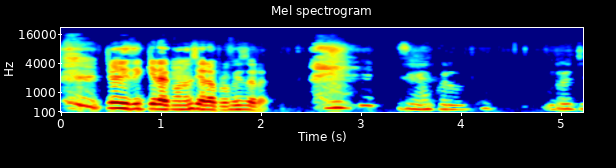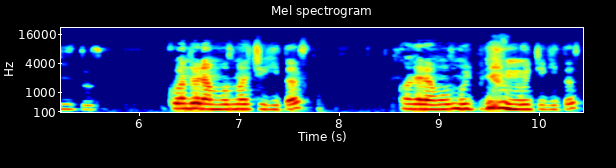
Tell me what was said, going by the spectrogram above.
Yo ni siquiera conocía a la profesora. Sí, me acuerdo. Re chistoso. cuando éramos más chiquitas, cuando éramos muy, muy chiquitas,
